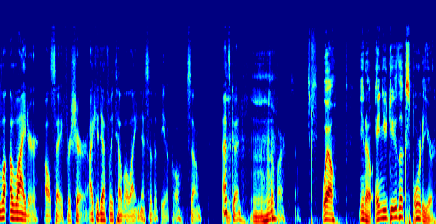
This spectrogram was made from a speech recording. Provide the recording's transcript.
a, a lighter. I'll say for sure. I could definitely tell the lightness of the vehicle. So that's good Mm-hmm. so far. So Well, you know, and you do look sportier.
